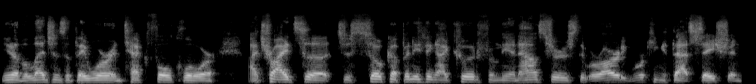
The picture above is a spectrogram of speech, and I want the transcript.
you know the legends that they were in tech folklore. I tried to just soak up anything i could from the announcers that were already working at that station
